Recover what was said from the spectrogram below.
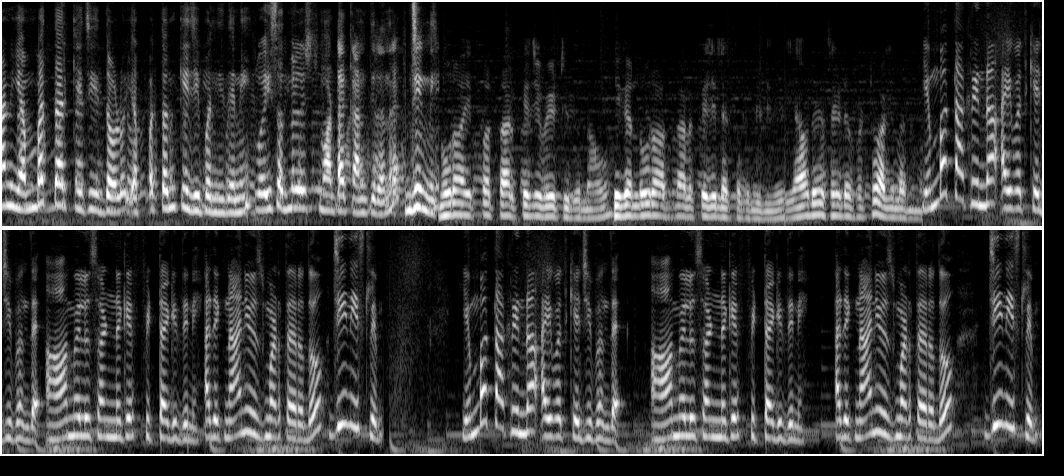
ನಾನು ಎಂಬತ್ತಾರು ಕೆಜಿ ಇದ್ದವಳು ಎಪ್ಪತ್ತೊಂದು ಕೆಜಿ ಬಂದಿದ್ದೀನಿ. ವಯಸ್ಸಾದ್ಮೇಲೆ ಎಷ್ಟು ಮಾಟ ಕಾಣ್ತೀರಾ ಅಂದ್ರೆ ಜಿನ್ನಿ. ನೂರ ಇಪ್ಪತ್ತಾರು ಕೆಜಿ ವೇಟ್ ಇದ್ದು ನಾವು. ಈಗ ನೂರ ಹದಿನಾಲ್ಕು ಕೆಜಿ ಲೆಕ್ಕ ಬಂದಿದ್ದೀವಿ. ಯಾವುದೇ ಸೈಡ್ ಎಫೆಕ್ಟ್ ಆಗಿಲ್ಲ ನಮಗೆ. ಎಂಬತ್ನಾಲ್ಕರಿಂದ ಐವತ್ ಕೆಜಿ ಬಂದೆ. ಆಮೇಲೂ ಸಣ್ಣಗೆ ಫಿಟ್ ಆಗಿದ್ದೀನಿ. ಅದಕ್ಕೆ ನಾನು ಯೂಸ್ ಮಾಡ್ತಾ ಇರೋದು ಜೀನಿ ಸ್ಲಿಮ್ ಎಂಬತ್ನಾಲ್ಕರಿಂದ ಐವತ್ತು ಕೆಜಿ ಬಂದೆ. ಆಮೇಲೂ ಸಣ್ಣಗೆ ಫಿಟ್ ಆಗಿದ್ದೀನಿ. ಅದಕ್ಕೆ ನಾನು ಯೂಸ್ ಮಾಡ್ತಾ ಇರೋದು ಜೀನಿ ಸ್ಲಿಮ್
